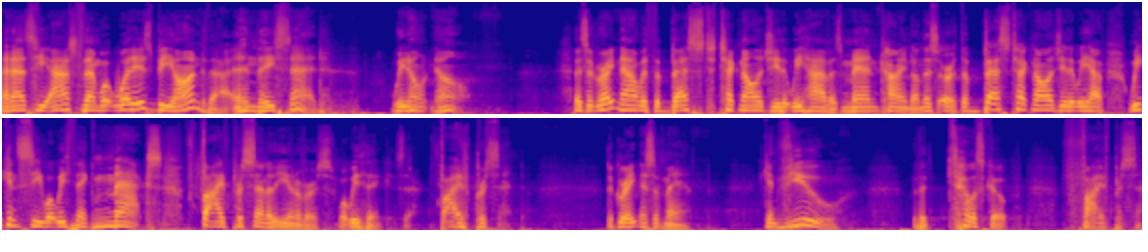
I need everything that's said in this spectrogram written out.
And as he asked them, what, what is beyond that? And they said, We don't know. They said, right now, with the best technology that we have as mankind on this earth, the best technology that we have, we can see what we think max 5% of the universe, what we think is there. 5%. The greatness of man. Can view with a telescope 5%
